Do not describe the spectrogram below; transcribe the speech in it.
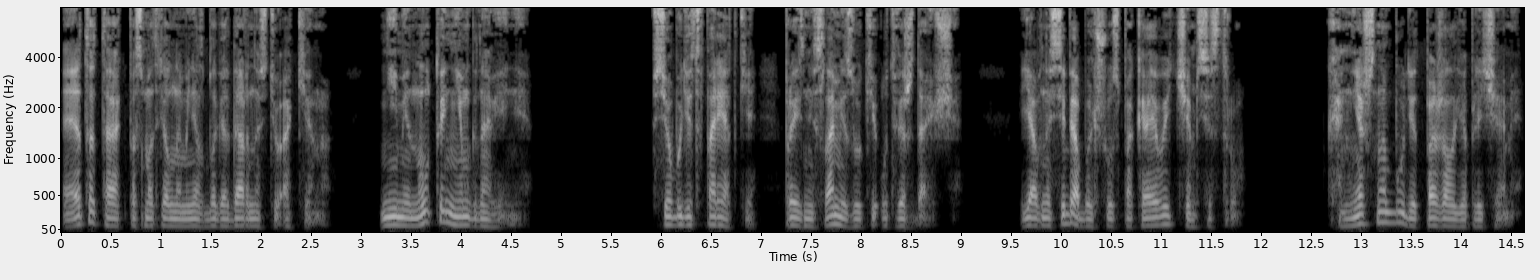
Это так, посмотрел на меня с благодарностью Акену. Ни минуты, ни мгновения. Все будет в порядке, произнесла Мизуки утверждающе. Явно себя больше успокаивает, чем сестру. Конечно, будет, пожал я плечами.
